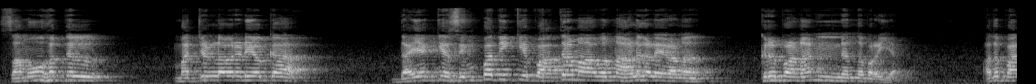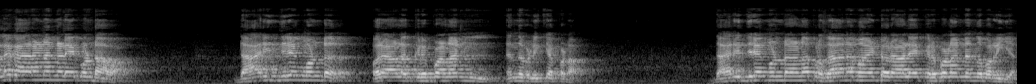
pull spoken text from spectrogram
സമൂഹത്തിൽ മറ്റുള്ളവരുടെയൊക്കെ ദയയ്ക്ക് സിമ്പതിക്ക് പാത്രമാവുന്ന ആളുകളെയാണ് കൃപണൻ എന്ന് പറയുക. അത് പല കാരണങ്ങളെ കൊണ്ടാവാം. ദാരിദ്ര്യം കൊണ്ട് ഒരാൾ കൃപണൻ എന്ന് വിളിക്കപ്പെടാം. ദാരിദ്ര്യം കൊണ്ടാണ് പ്രധാനമായിട്ട് ഒരാളെ കൃപണൻ എന്ന് പറയുക.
